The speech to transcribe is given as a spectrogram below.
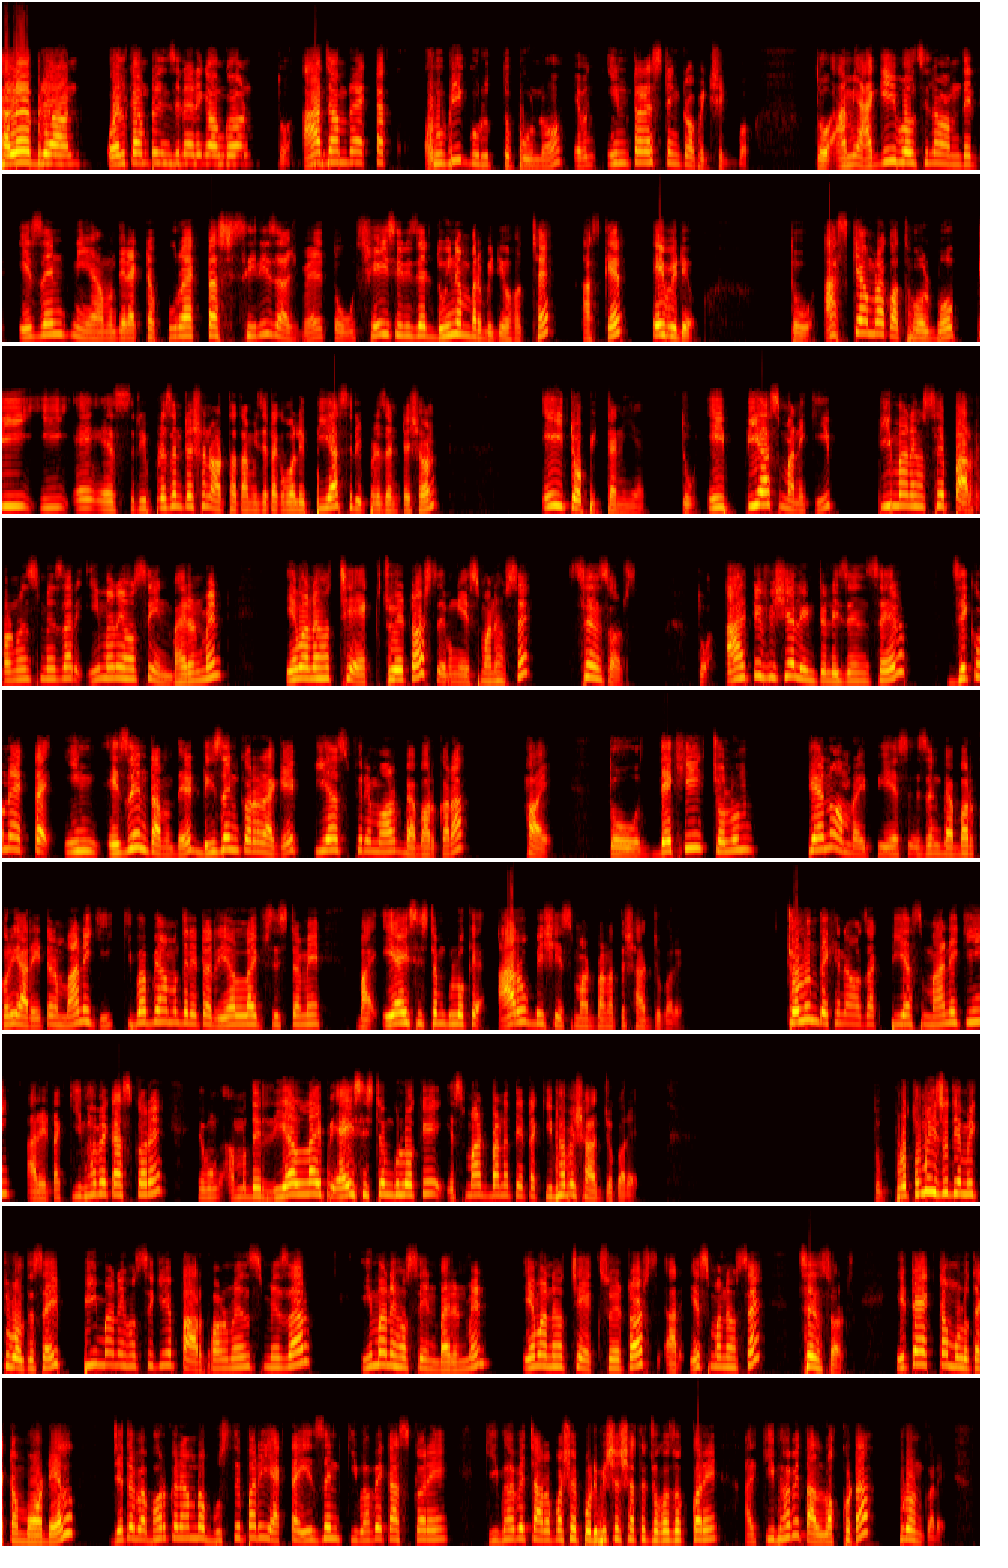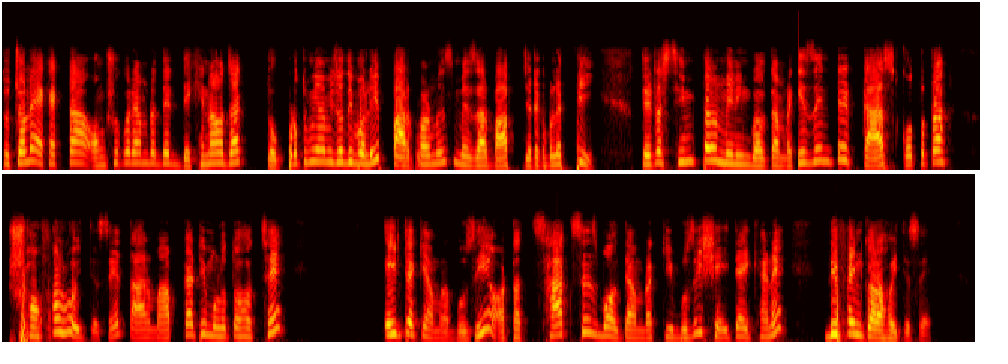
Hello everyone welcome to engineering Angan তো আজ আমরা একটা খুবই গুরুত্বপূর্ণ এবং ইন্টারেস্টিং টপিক শিখব। তো আমি আগেই বলছিলাম আমাদের এজেন্ট নিয়ে আমাদের একটা পুরো একটা সিরিজ আসবে। তো সেই সিরিজের দুই নাম্বার ভিডিও হচ্ছে আজকের এই ভিডিও তো আজকে আমরা কথা বলব পিইএএস রিপ্রেজেন্টেশন অর্থাৎ আমি যেটাকে বলি পিয়াস রিপ্রেজেন্টেশন এই টপিকটা নিয়ে। তো এই পিয়াস মানে কি? পি মানে হচ্ছে পারফরমেন্স মেজার ই মানে হচ্ছে এনভায়রনমেন্ট এ মানে হচ্ছে অ্যাকচুয়েটরস এবং এস মানে হচ্ছে সেন্সরস তো আর্টিফিশিয়াল ইন্টেলিজেন্সের যে কোনো একটা ইন এজেন্ট আমাদের ডিজাইন করার আগে পিয়াস ফ্রেমওয়ার্ক ব্যবহার করা হয়। তো দেখি, চলুন কেন আমরা এই পিএস এজেন্ট ব্যবহার করি আর এটার মানে কি? কীভাবে আমাদের এটা রিয়েল লাইফ সিস্টেমে বা এআই সিস্টেমগুলোকে আরও বেশি স্মার্ট বানাতে সাহায্য করে? চলুন দেখে নেওয়া যাক পিয়াস মানে কি, আর এটা কীভাবে কাজ করে, এবং আমাদের রিয়েল লাইফ এআই সিস্টেমগুলোকে স্মার্ট বানাতে এটা কীভাবে সাহায্য করে। তো প্রথমেই যদি আমি একটু বলতে চাই পি মানে হচ্ছে গিয়ে পারফরমেন্স মেজার ই মানে হচ্ছে এনভায়রনমেন্ট এ মানে হচ্ছে অ্যাকচুয়েটরস আর এস মানে হচ্ছে সেন্সরস এটা একটা মূলত একটা মডেল যেটা ব্যবহার করে আমরা বুঝতে পারি একটা এজেন্ট কীভাবে কাজ করে, কীভাবে চারপাশের পরিবেশের সাথে যোগাযোগ করে আর কীভাবে তার লক্ষ্যটা পূরণ করে। তো চলো এক একটা অংশ করে আমাদের দেখে নেওয়া যাক। তো প্রথমে আমি যদি বলি পারফরমেন্স মেজার বাপ যেটাকে বলে পি তো এটা সিম্পল মিনিং বলতে আমরা এজেন্টের কাজ কতটা সফল হইতেছে তার মাপকাঠি মূলত হচ্ছে এইটাকে আমরা বুঝি। অর্থাৎ সাকসেস বলতে আমরা কি বুঝি সেইটা এখানে ডিফাইন করা হইতেছে।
